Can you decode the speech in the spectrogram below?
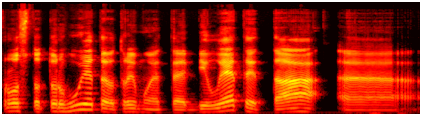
Просто торгуєте, отримуєте білети та е,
